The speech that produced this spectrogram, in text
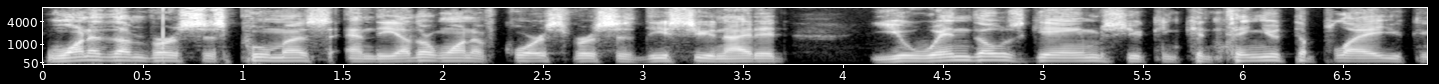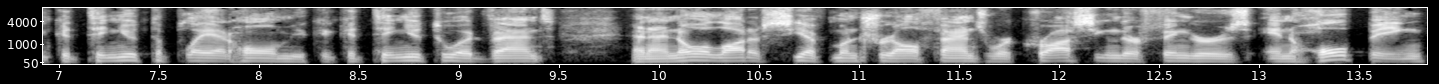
one of them versus Pumas, and the other one, of course, versus DC United. You win those games, you can continue to play, you can continue to play at home, you can continue to advance. And I know a lot of CF Montreal fans were crossing their fingers and hoping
